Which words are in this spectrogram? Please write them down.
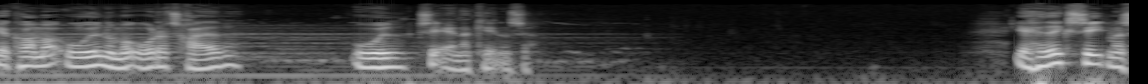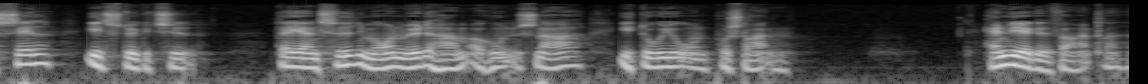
Her kommer ode nummer 38, ode til anerkendelse. Jeg havde ikke set mig selv i et stykke tid, da jeg en tidlig morgen mødte ham og hunden snare i dojoen på stranden. Han virkede forandret,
